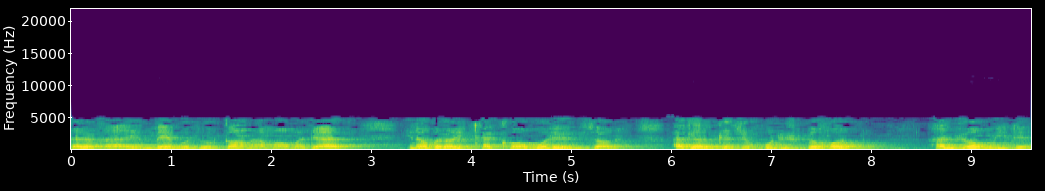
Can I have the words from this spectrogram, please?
طرف ائمه بزرگان هم آمده است اینا برای تکامل انسانه. اگر کسی خودش بخواد انجام میده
